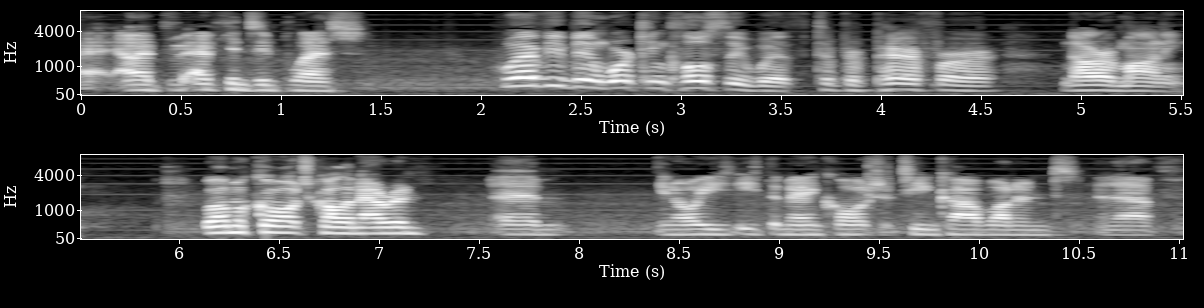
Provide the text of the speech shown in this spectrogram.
uh, everything's in place. Who have you been working closely with to prepare for Narimani? Well, my coach, Colin Heron, um, you know, he's, he's the main coach at Team Kaobon, and, and I've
